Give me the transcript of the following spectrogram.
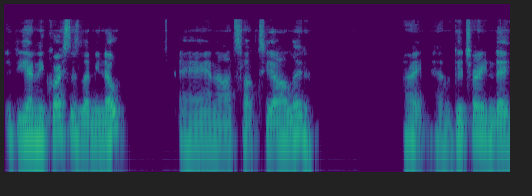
If you got any questions, let me know, and I'll talk to y'all later. All right. Have a good trading day.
